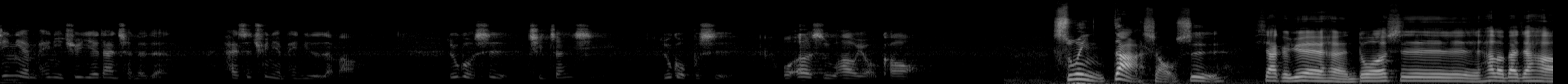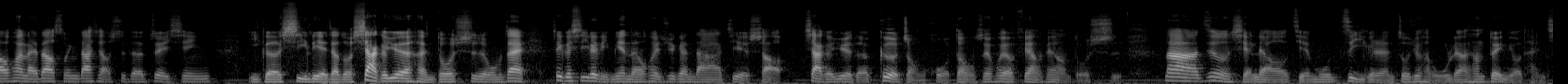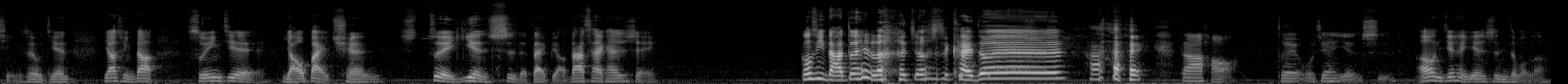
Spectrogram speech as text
今年陪你去耶诞城的人，还是去年陪你的人吗？如果是，请珍惜；如果不是，我二十五号有空。Swing 大小事，下个月很多事。Hello，大家好，欢迎来到 Swing 大小事的最新一个系列，叫做下个月很多事。我们在这个系列里面呢，会去跟大家介绍下个月的各种活动，所以会有非常非常多事。那这种闲聊节目，自己一个人做就很无聊，像对牛弹琴。所以我今天邀请到索音界摇摆圈最厌世的代表，大家猜看是谁？恭喜你答对了，就是凯顿。嗨，大家好。对我今天很厌世。哦，你今天很厌世，你怎么了？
